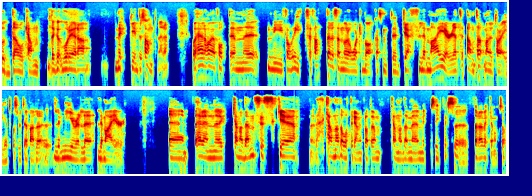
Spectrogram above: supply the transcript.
udda och kan, det går att göra mycket intressant med det. Och här har jag fått en eh, ny favoritförfattare sedan några år tillbaka som heter Jeff Lemire. Jag antar att man uttalar e på slutet i alla fall. Lemire eller Lemire. Eh, det här är en eh, kanadensisk, eh, Kanada återigen, vi pratade om Kanada med mitt musiktips eh, förra veckan också.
